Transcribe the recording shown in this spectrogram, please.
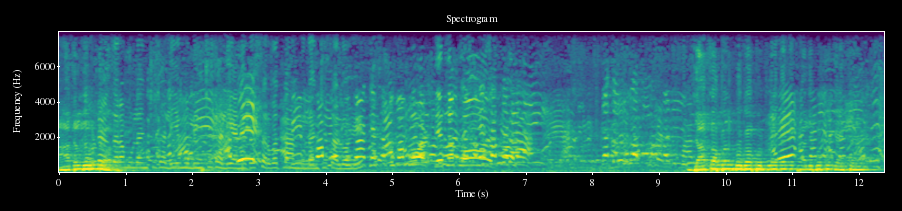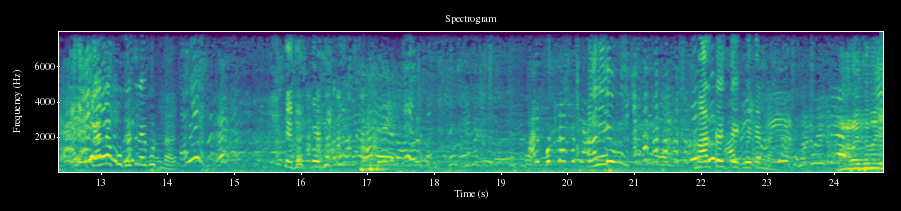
हा त्याला धरून ठेवा. जरा मुलांची झाली आहे मुलींची झाली आणि आता सर्वात लहान मुलांची चालू आहे. ज्याचा पण फुगा फुटला त्याने खाली बसून घ्यायचं त्यांना फुगच नाही फुटणार. त्याचाच अरे मारता येतं एकमेकांना. मारायचं नाही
